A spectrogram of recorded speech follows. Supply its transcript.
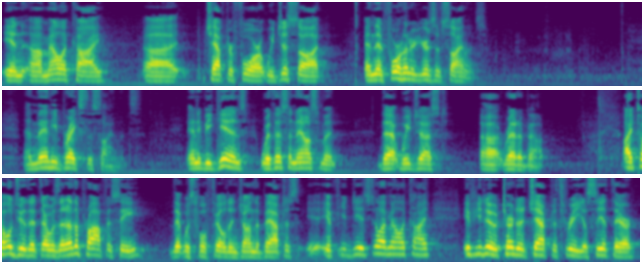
in uh, Malachi uh, chapter 4. We just saw it. And then 400 years of silence. And then he breaks the silence. And he begins with this announcement that we just uh, read about. I told you that there was another prophecy that was fulfilled in John the Baptist. If you, do you still have Malachi? If you do, turn to chapter 3. You'll see it there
